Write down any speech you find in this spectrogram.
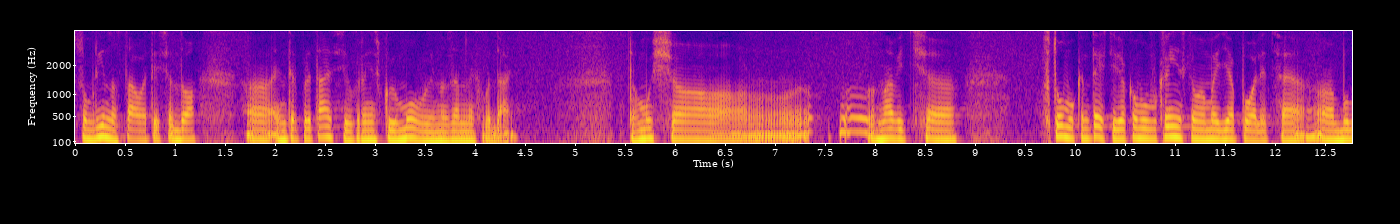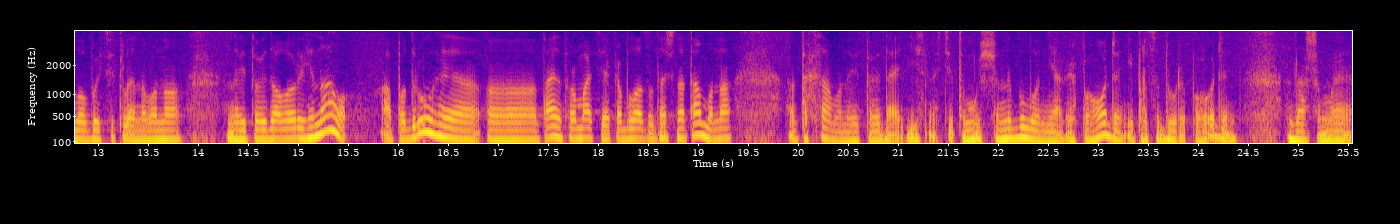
сумлінно ставитися до е, інтерпретації українською мовою іноземних видань. Тому що навіть е, в тому контексті, в якому в українському медіаполі це е, було висвітлено, воно не відповідало оригіналу. А по-друге, е, та інформація, яка була зазначена там, вона так само не відповідає дійсності, тому що не було ніяких погоджень і процедури погоджень з нашими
